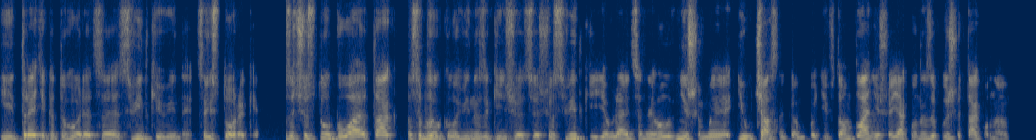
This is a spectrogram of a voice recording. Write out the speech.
І третя категорія це свідки війни, це історики. Зачасту буває так, особливо коли війни закінчуються, що свідки являються найголовнішими і учасниками подій, в тому плані, що як вони запишуть, так воно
